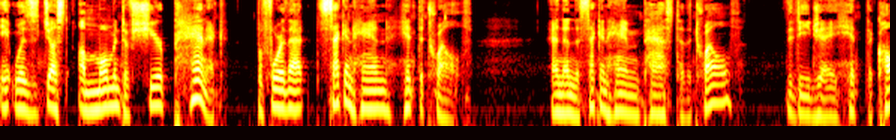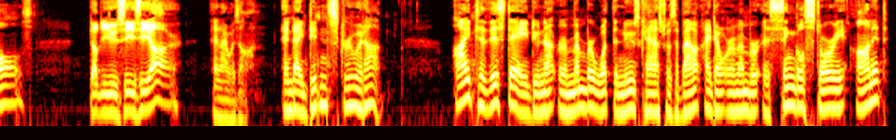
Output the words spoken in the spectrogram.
it was just a moment of sheer panic before that second hand hit the 12. And then the second hand passed to the 12. The DJ hit the calls. WCCR. And I was on. And I didn't screw it up. I, to this day, do not remember what the newscast was about. I don't remember a single story on it.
